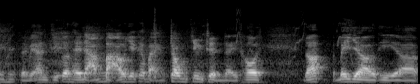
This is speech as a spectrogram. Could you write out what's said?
Tại vì anh chỉ có thể đảm bảo cho các bạn trong chương trình này thôi. Đó bây giờ thì à,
